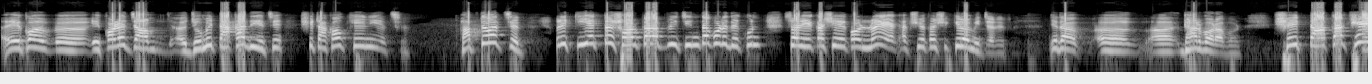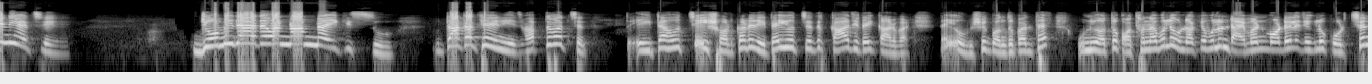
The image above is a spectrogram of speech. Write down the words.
একরের জাম- টাকা দিয়েছে, সে টাকাও খেয়ে নিয়েছে। ভাবতে পারছেন? মানে কি একটা সরকার, আপনি চিন্তা করে দেখুন, সরি, একাশি একর নয় এক- একশো একাশি কিলোমিটারের। যেটা ধার বরাবর। সেই টাকা খেয়ে নিয়েছে। জমি দেয়া দেওয়ার নাম নাই কিছু টাকা খেয়ে নিয়েছে, ভাবতে পারছেন? তো এইটা হচ্ছে, এই সরকারের এটাই হচ্ছে এদের কাজ, এটাই কারবার। তাই অভিষেক বন্দ্যোপাধ্যায়, উনি অত কথা না বলে ওনাকে বলুন ডায়মন্ড মডেলে যেগুলো করছেন,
